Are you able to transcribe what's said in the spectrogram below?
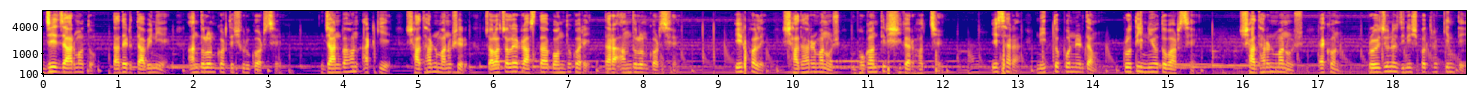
যে যার মতো তাদের দাবি নিয়ে আন্দোলন করতে শুরু করছে। যানবাহন আটকিয়ে সাধারণ মানুষের চলাচলের রাস্তা বন্ধ করে তারা আন্দোলন করছে। এর ফলে সাধারণ মানুষ ভোগান্তির শিকার হচ্ছে। এছাড়া নিত্যপণ্যের দাম প্রতিনিয়ত বাড়ছে। সাধারণ মানুষ এখন প্রয়োজনীয় জিনিসপত্র কিনতে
